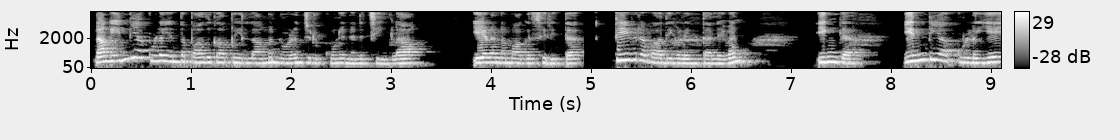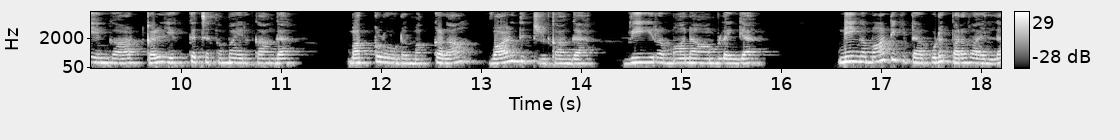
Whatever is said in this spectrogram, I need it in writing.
நாங்க இந்தியாக்குள்ள எந்த பாதுகாப்பும் இல்லாம நுழைஞ்சிருக்கோம்னு நினைச்சீங்களா? ஏளனமாக சிரித்த தீவிரவாதிகளின் தலைவன் இங்க இந்தியாக்குள்ளேயே எங்க ஆட்கள் எக்கச்சக்கமா இருக்காங்க. மக்களோட மக்களா வாழ்ந்துட்டு இருக்காங்க வீரமான ஆம்பளைங்க. நீங்க மாட்டிக்கிட்டா கூட பரவாயில்ல.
